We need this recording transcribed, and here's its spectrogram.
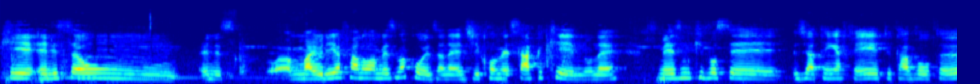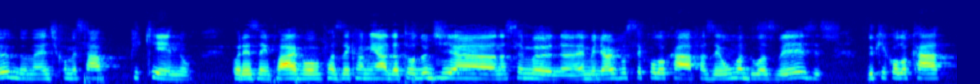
que eles são, eles, a maioria falam a mesma coisa, né, de começar pequeno, né, mesmo que você já tenha feito e está voltando, né, de começar pequeno. Por exemplo, ah, vou fazer caminhada todo dia na semana. É melhor você colocar, fazer uma, duas vezes, do que colocar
